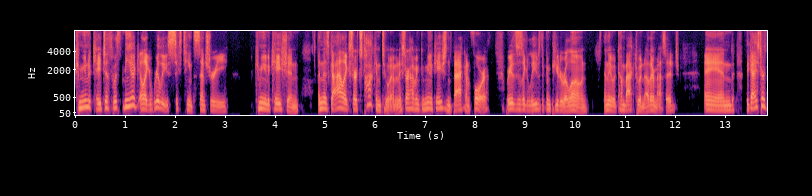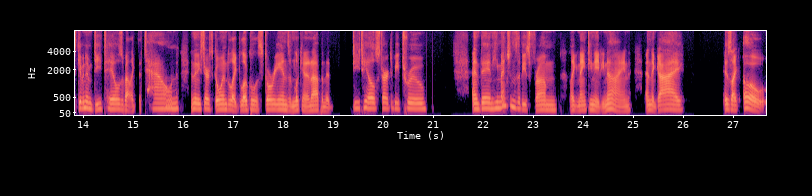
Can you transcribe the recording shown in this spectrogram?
communicateth with me again like really 16th century communication. And this guy like starts talking to him and they start having communications back and forth where he just like leaves the computer alone and they would come back to another message. And the guy starts giving him details about like the town and then he starts going to like local historians and looking it up and the details start to be true. And then he mentions that he's from like 1989 and the guy is like oh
